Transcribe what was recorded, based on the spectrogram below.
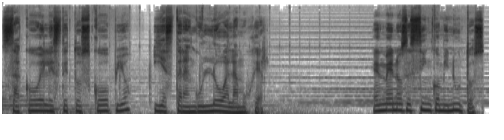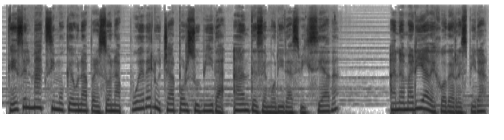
sacó el estetoscopio y estranguló a la mujer. En menos de cinco minutos, que es el máximo que una persona puede luchar por su vida antes de morir asfixiada, Ana María dejó de respirar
